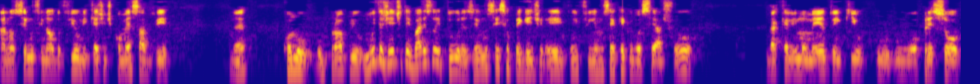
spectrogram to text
a não ser no final do filme, que a gente começa a ver, né? Como o próprio. Muita gente tem várias leituras, eu não sei se eu peguei direito, enfim, eu não sei o que, é que você achou daquele momento em que o, o, o opressor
